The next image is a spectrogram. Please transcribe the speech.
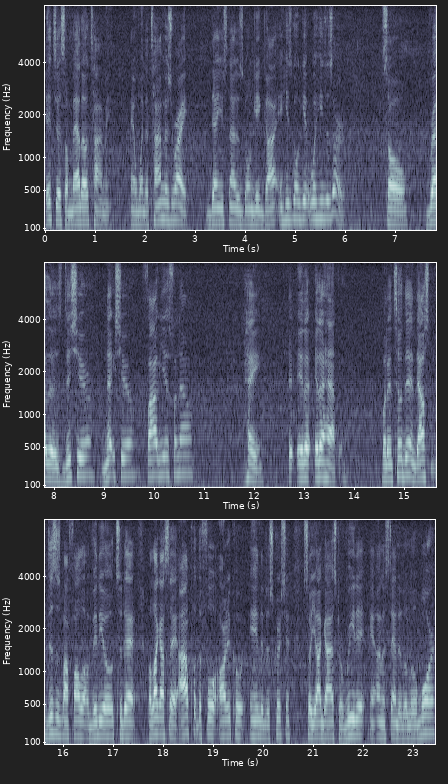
it's just a matter of timing. And when the time is right, Daniel Snyder is going to get got and he's going to get what he deserves. So, whether it's this year, next year, five years from now, hey, it, it'll, it'll happen. But until then, that's, this is my follow-up video to that. But like I said, I'll put the full article in the description so y'all guys can read it and understand it a little more.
